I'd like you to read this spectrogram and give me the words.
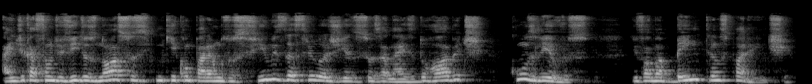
a indicação de vídeos nossos em que comparamos os filmes das trilogias dos Seus Anéis e do Hobbit com os livros, de forma bem transparente.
